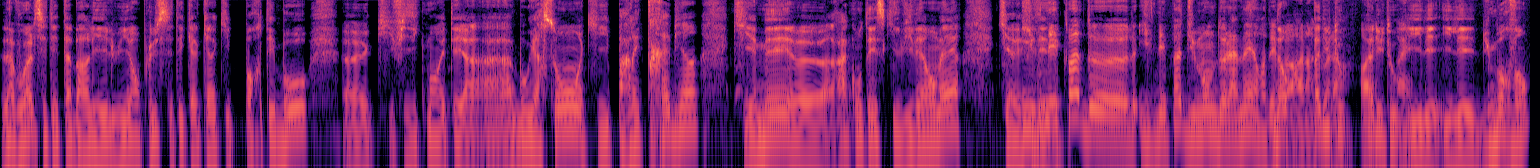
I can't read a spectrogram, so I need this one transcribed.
La voile, c'était Tabarly et lui. En plus, c'était quelqu'un qui portait beau, euh, qui physiquement était un, un beau garçon, qui parlait très bien, qui aimait euh, raconter ce qu'il vivait en mer, qui avait Il fait des venait pas de, il venait pas du monde de la mer au départ, non, Alain pas du tout, Ouais, pas du tout. ouais. Il est, il est du Morvan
